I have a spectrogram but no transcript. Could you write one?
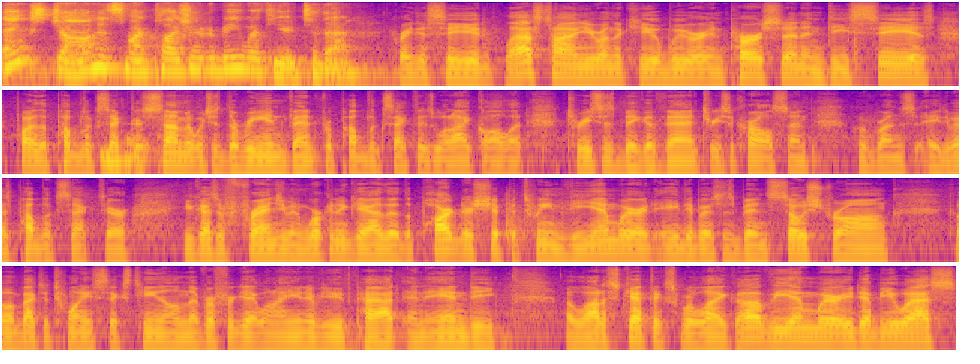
Thanks, John. It's my pleasure to be with you today. Great to see you. Last time you were on theCUBE, we were in person in DC as part of the Public Sector Summit, which is the reInvent for public sector is what I call it. Teresa's big event, Teresa Carlson, who runs AWS Public Sector. You guys are friends, you've been working together. The partnership between VMware and AWS has been so strong. Going back to 2016, I'll never forget when I interviewed Pat and Andy. A lot of skeptics were like, oh, VMware, AWS,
